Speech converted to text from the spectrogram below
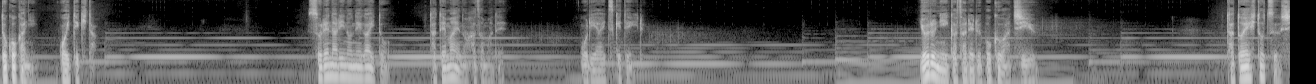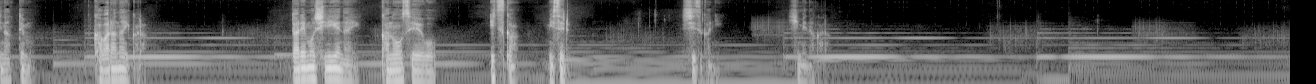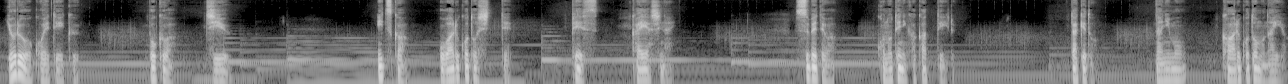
どこかに置いてきた。それなりの願いと建前の狭間で折り合いつけている。夜に生かされる僕は自由。たとえ一つ失っても変わらないから。誰も知り得ない可能性をいつか見せる。静かに秘めながら。夜を越えていく。僕は自由。いつか終わること知ってペース変えやしない。すべてはこの手にかかっている。だけど何も変わることもないよ。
